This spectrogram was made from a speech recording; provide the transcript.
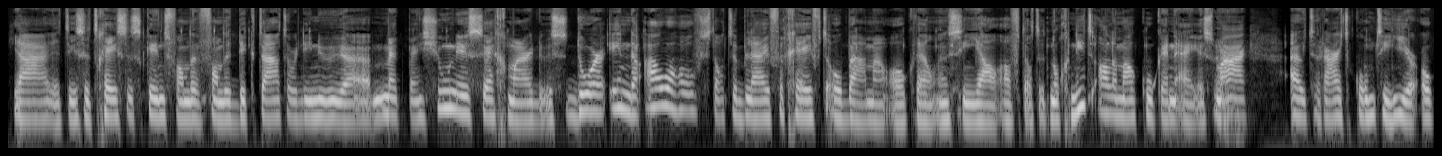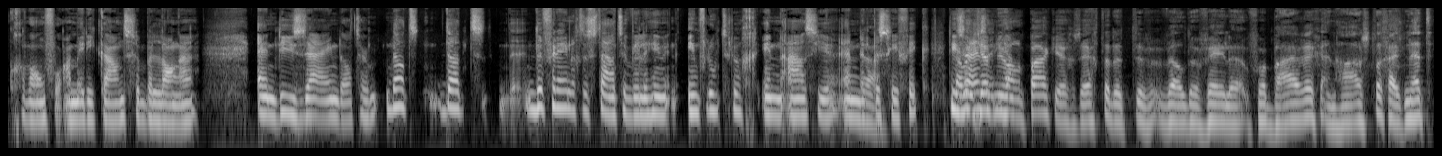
ja, het is het geesteskind van de, van de dictator die nu uh, met pensioen is, zeg maar. Dus door in de oude hoofdstad te blijven, geeft Obama ook wel een signaal af dat het nog niet allemaal koek en ei is. Maar. Uiteraard komt hij hier ook gewoon voor Amerikaanse belangen. En die zijn dat, er, dat, dat de Verenigde Staten willen invloed terug in Azië en de ja. Pacific. Die ja, zijn je hebt nu ja. al een paar keer gezegd dat het uh, wel door velen voorbarig en haastig. Hij is net,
